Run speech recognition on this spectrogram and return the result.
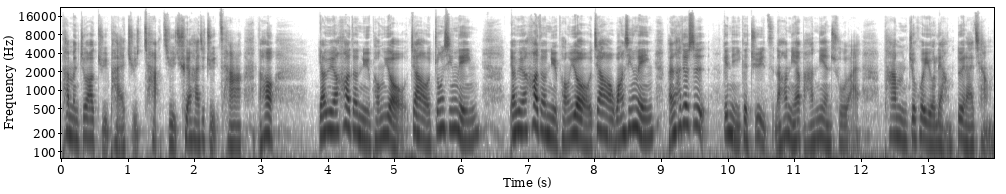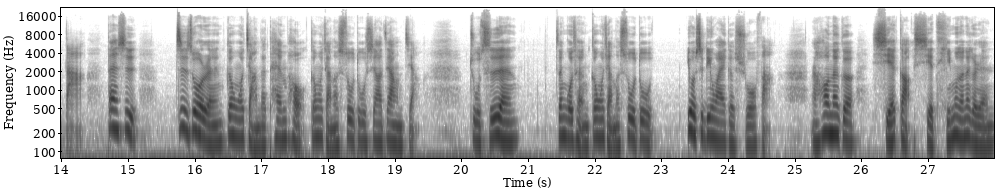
他们就要举牌举叉举圈还是举叉，然后姚元浩的女朋友叫钟心凌，姚元浩的女朋友叫王心凌，反正他就是给你一个句子，然后你要把它念出来，他们就会有两队来抢答，但是。制作人跟我讲的 tempo，跟我讲的速度是要这样讲。主持人曾国成跟我讲的速度又是另外一个说法。然后那个写稿写题目的那个人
